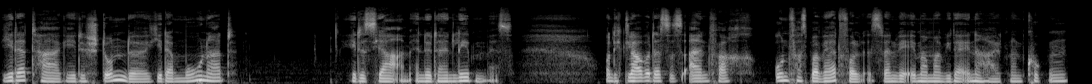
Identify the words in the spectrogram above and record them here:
jeder Tag, jede Stunde, jeder Monat, jedes Jahr am Ende dein Leben ist. Und ich glaube, dass es einfach unfassbar wertvoll ist, wenn wir immer mal wieder innehalten und gucken,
